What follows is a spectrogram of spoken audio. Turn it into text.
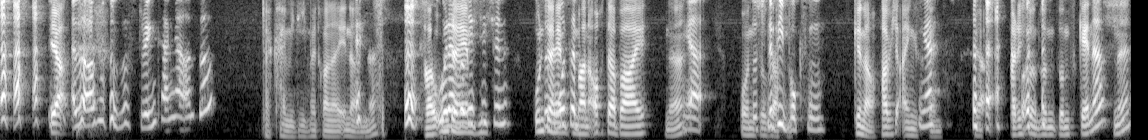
auch so, so Stringtanger und so? Da kann ich mich nicht mehr dran erinnern. Ne? Aber Oder so richtig schön. Unterhemden so waren auch dabei. Ne? Ja. Und so Schlippi-Buchsen. Genau, habe ich eingescannt. Ja. ja. Hatte ich so, so, so einen Scanner, ne?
